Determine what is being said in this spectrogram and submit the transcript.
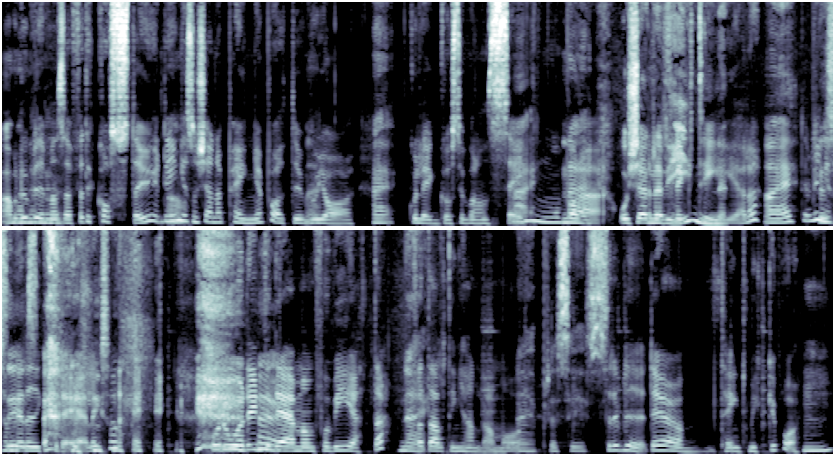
Ja, och då blir man så här, för det kostar ju, det är ja. ingen som tjänar pengar på att du Nej. och jag Nej. går och lägger oss i våran säng Nej. och bara och känner reflekterar. Nej, det är väl ingen som blir rik på det liksom. och då är det inte det man får veta för att allting handlar om precis. Så det, blir, det har jag tänkt mycket på. Mm.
